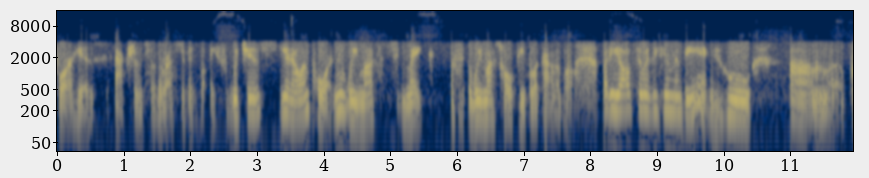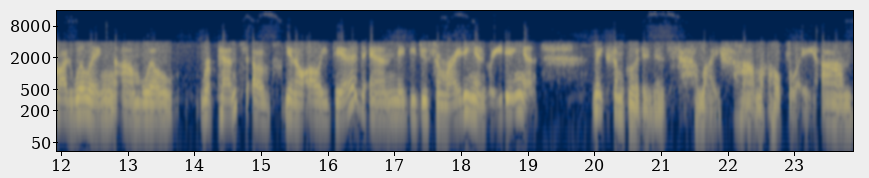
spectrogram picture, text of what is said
for his actions for the rest of his life, which is, you know, important. We must make we must hold people accountable. But he also is a human being who, um, God willing, um, will repent of you know all he did and maybe do some writing and reading and make some good in his life um, hopefully. Um,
